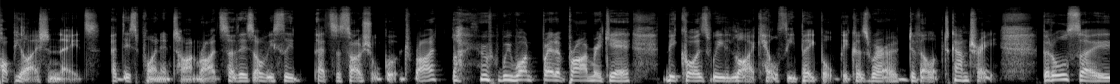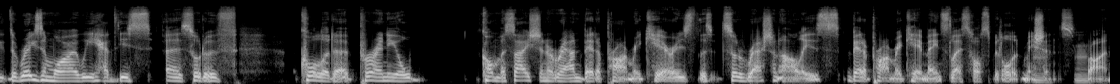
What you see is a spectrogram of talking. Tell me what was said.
population needs at this point in time, right? So there's obviously that's a social good, right? Like we want better primary care because we like healthy people because we're a developed country. But also the reason why we have this uh, sort of call it a perennial conversation around better primary care is the sort of rationale is better primary care means less hospital admissions, right?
